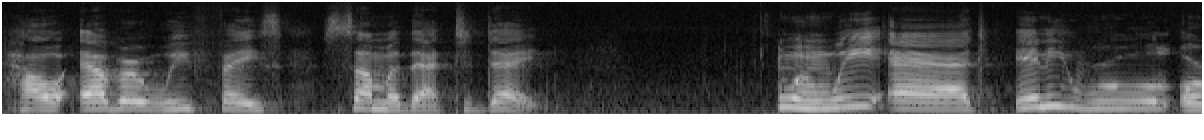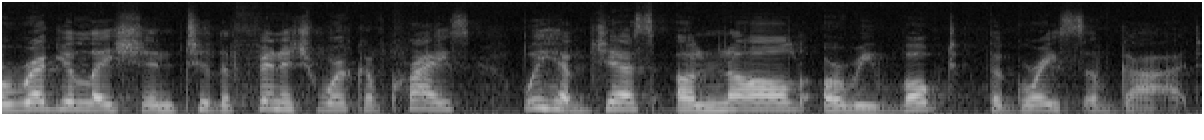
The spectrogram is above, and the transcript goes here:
However, we face some of that today. When we add any rule or regulation to the finished work of Christ, we have just annulled or revoked the grace of God.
